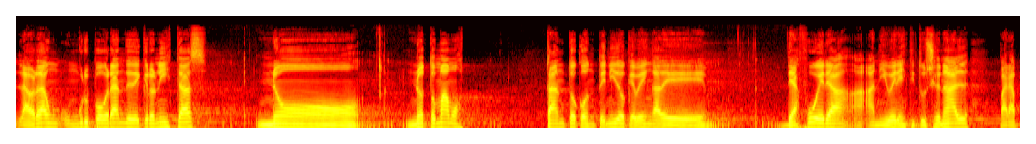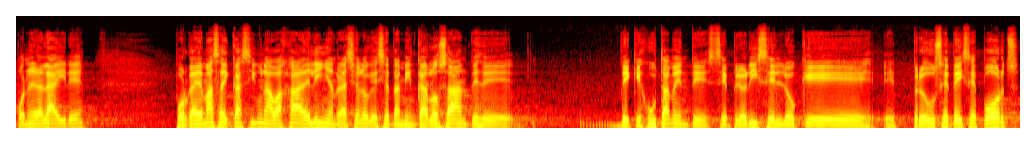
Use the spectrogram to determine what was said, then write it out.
la verdad, un, grupo grande de cronistas, no, no tomamos tanto contenido que venga de, de afuera, a, nivel institucional, para poner al aire, porque además hay casi una bajada de línea en relación a lo que decía también Carlos antes, de, de que justamente se priorice lo que produce Tex Sports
